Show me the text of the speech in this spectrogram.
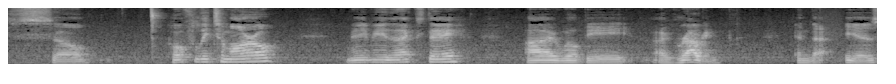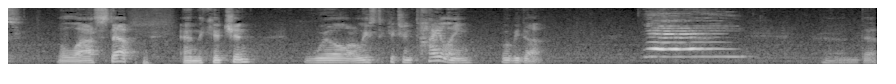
So hopefully tomorrow, maybe the next day, I will be uh, grouting. And that is the last step. And the kitchen will, or at least the kitchen tiling, will be done. Yay! And uh,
